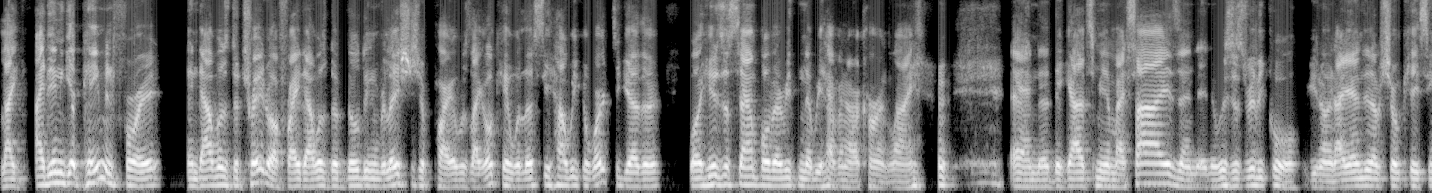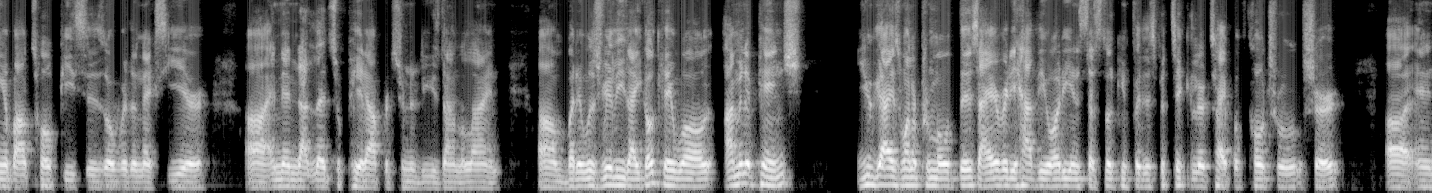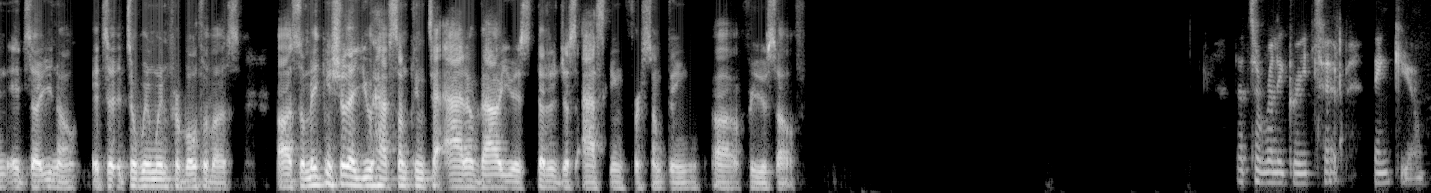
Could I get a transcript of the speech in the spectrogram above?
Like I didn't get payment for it, and that was the trade-off, right? That was the building relationship part. It was like, okay, well, let's see how we could work together. Well, here's a sample of everything that we have in our current line. and uh, they got it to me in my size, and, and, it was just really cool. You know, and I ended up showcasing about 12 pieces over the next year. Uh, and then that led to paid opportunities down the line. Um, but it was really like, okay, well, I'm in a pinch. You guys want to promote this. I already have the audience that's looking for this particular type of cultural shirt. Uh, and it's a, you know, it's a, it's a win-win for both of us. Uh, so making sure that you have something to add of value instead of just asking for something uh, for yourself. That's a really great tip. Thank you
